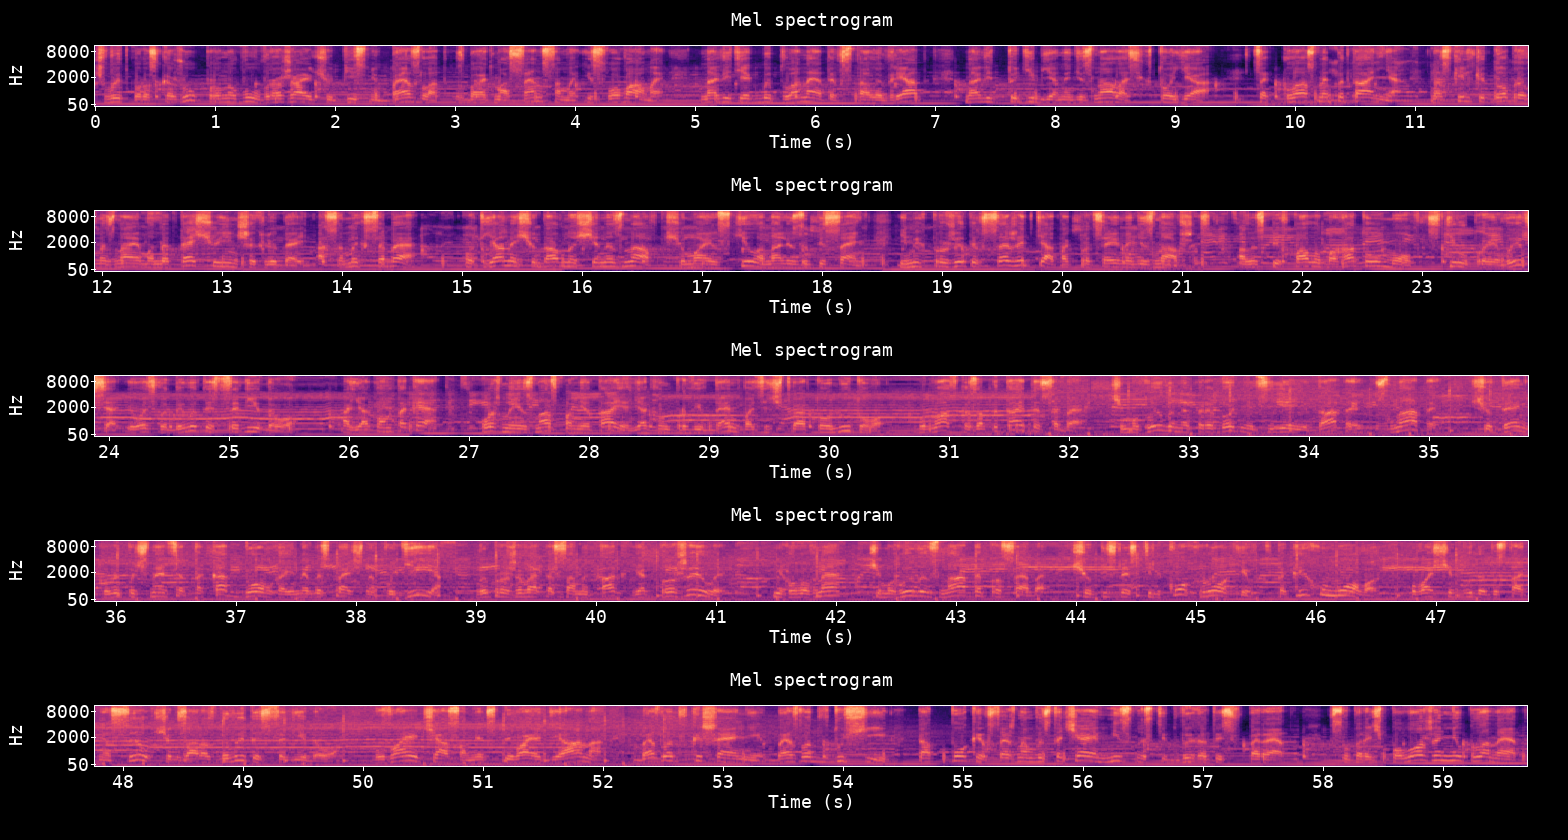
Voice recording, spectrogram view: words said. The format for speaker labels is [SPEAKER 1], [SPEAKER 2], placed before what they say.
[SPEAKER 1] Швидко розкажу про нову вражаючу пісню Безлад з багатьма сенсами і словами. Навіть якби планети встали в ряд, навіть тоді б я не дізналась, хто я. Це класне питання, наскільки добре ми знаємо не те, що інших людей, а самих себе. От я нещодавно ще не знав, що маю скіл аналізу пісень і міг прожити все життя, так про це і не дізнавшись. Але співпало багато умов, скіл проявився і ось ви дивитесь це відео. А як вам таке? Кожний із нас пам'ятає, як він провів день 24 лютого. Будь ласка, запитайте себе, чи могли ви напередодні цієї дати знати, що день, коли почнеться така довга і небезпечна подія, ви проживете саме так, як прожили. І головне, чи могли ви знати про себе, що після стількох років в таких умовах у вас ще буде достатньо сил, щоб зараз дивитись це відео. Буває часом, як співає Діана, безлад в кишені, безлад в душі, та поки все ж нам вистачає міцності двигатись вперед, всупереч положенню планет,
